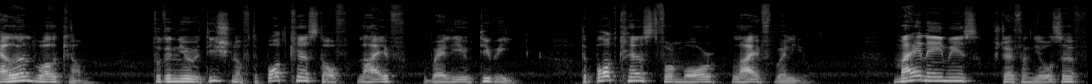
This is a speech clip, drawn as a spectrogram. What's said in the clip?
Hello and welcome to the new edition of the podcast of Life Value TV, the podcast for more life value. My name is Stefan Josef,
